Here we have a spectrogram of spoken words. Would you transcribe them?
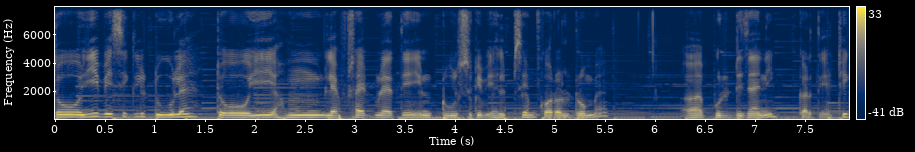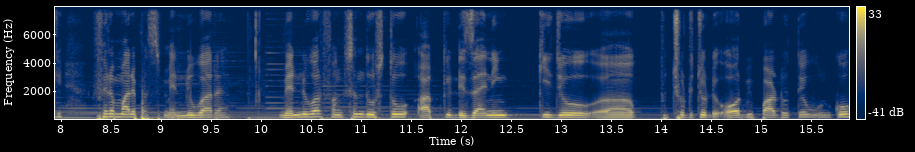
तो ये बेसिकली टूल है। तो ये हम लेफ़्ट साइड में रहते हैं। इन टूल्स की हेल्प से हम कॉरल ड्रो में पूरी डिज़ाइनिंग करते हैं, ठीक है? फिर हमारे पास मेन्यू बार है। मेन्यू बार फ़ंक्शन दोस्तों, आपकी डिज़ाइनिंग की जो छोटे छोटे और भी पार्ट होते हैं, उनको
